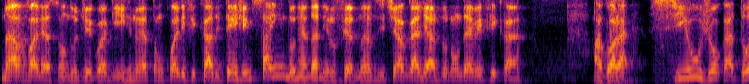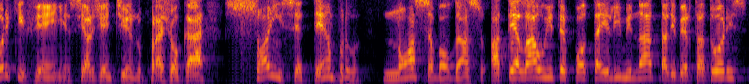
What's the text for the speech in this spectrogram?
na avaliação do Diego Aguirre, não é tão qualificado. E tem gente saindo, né? Danilo Fernandes e Thiago Galhardo não devem ficar. Agora, se o jogador que vem, esse argentino, para jogar só em setembro, nossa, Baldaço, até lá o Inter pode estar tá eliminado da Libertadores,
